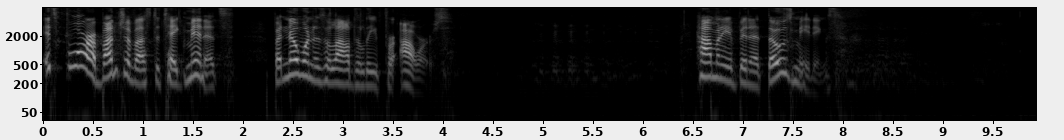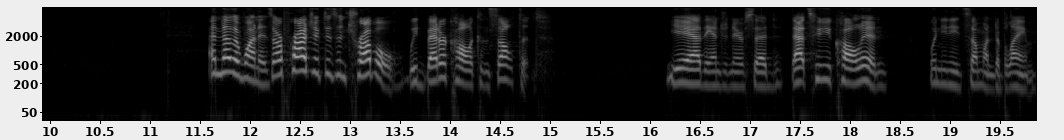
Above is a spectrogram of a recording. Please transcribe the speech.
It's for a bunch of us to take minutes, but no one is allowed to leave for hours. How many have been at those meetings? Another one is Our project is in trouble. We'd better call a consultant. Yeah, the engineer said, That's who you call in when you need someone to blame.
